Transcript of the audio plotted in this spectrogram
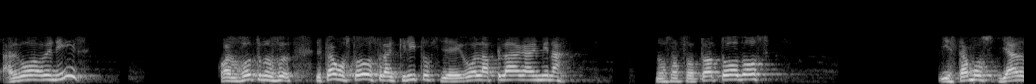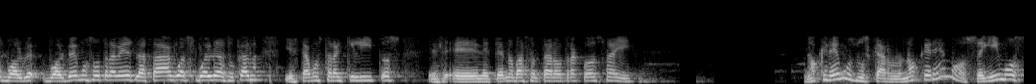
algo va a venir. Cuando nosotros estábamos todos tranquilitos, llegó la plaga y mira, nos azotó a todos y estamos, ya volvemos otra vez, las aguas vuelven a su calma y estamos tranquilitos, el, Eterno va a soltar otra cosa y no queremos buscarlo, no queremos, seguimos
